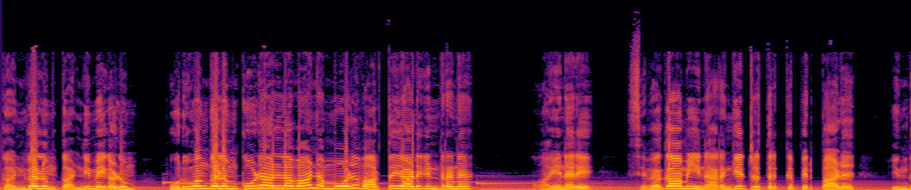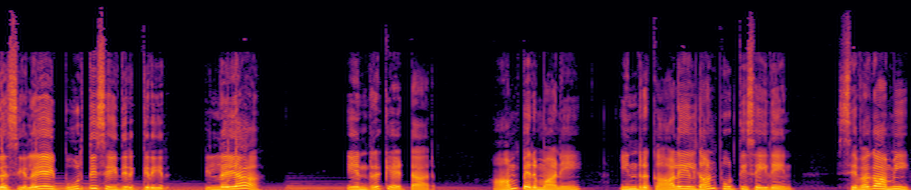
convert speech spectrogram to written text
கண்களும் கண்ணிமைகளும் புருவங்களும் கூட அல்லவா நம்மோடு வார்த்தையாடுகின்றன. ஆயனரே சிவகாமியின் அரங்கேற்றத்திற்கு பிற்பாடு இந்த சிலையை பூர்த்தி செய்திருக்கிறீர் இல்லையா? என்று கேட்டார். ஆம் பெருமானே இன்று காலையில்தான் பூர்த்தி செய்தேன். சிவகாமி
